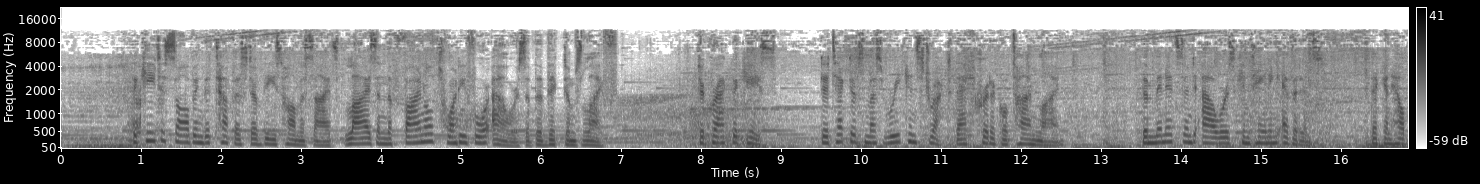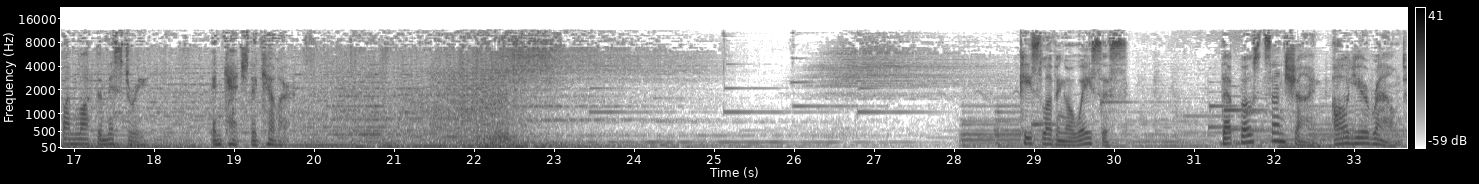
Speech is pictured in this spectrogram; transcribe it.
The key to solving the toughest of these homicides lies in the final 24 hours of the victim's life. To crack the case, detectives must reconstruct that critical timeline. The minutes and hours containing evidence that can help unlock the mystery and catch the killer. Peace-loving oasis that boasts sunshine all year round.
